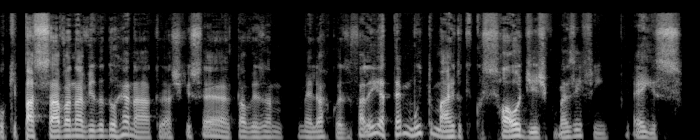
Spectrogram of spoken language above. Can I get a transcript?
o que passava na vida do Renato. Eu acho que isso é talvez a melhor coisa. Falei até muito mais do que só o disco, mas enfim, é isso.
